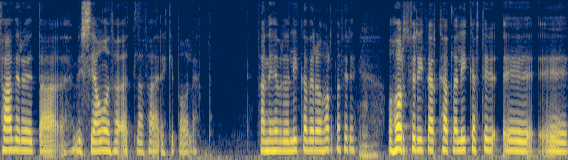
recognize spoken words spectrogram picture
það eru þetta, við sjáum það öll að það er ekki báðlegt. Þannig hefur það líka verið á hortnafyrir Mm. og hortfyringar kalla líka eftir e, e,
